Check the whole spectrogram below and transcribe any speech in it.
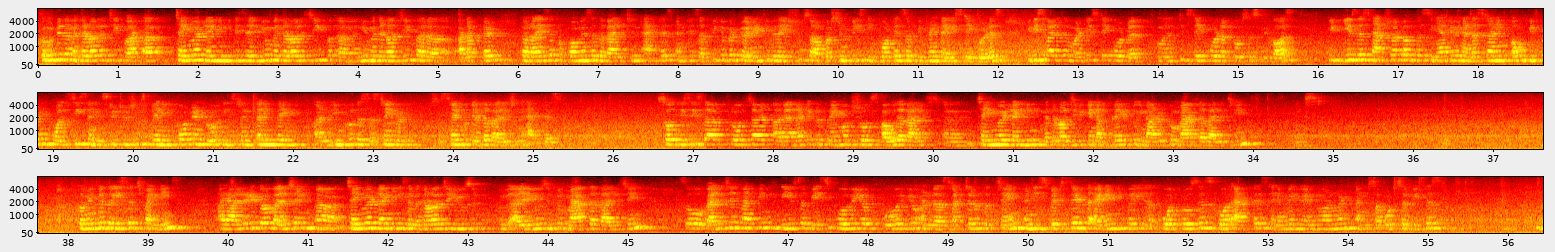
Coming to the methodology part, uh, learning, it is a new methodology, uh, new methodology for uh, adopted to analyze the performance of the value chain actors and it is applicable to identify the issues, opportunities, importance of different dairy stakeholders. It is called a multi-stakeholder, multi-stakeholder process because it gives a snapshot of the scenario in understanding how different policies and institutions play an important role in strengthening the and improve the sustainability, sustainability of the value chain actors. So this is the flowchart or analytical framework shows how the value uh, chain-wide learning methodology we can apply to in order to map the value chain. Next. Coming to the research findings, I already told value chain uh, chain-wide learning is a methodology used I use to map the value chain. So value chain mapping gives a basic overview overview and the structure of the chain and it specifies the identify the core process, core actors, enabling environment and support services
